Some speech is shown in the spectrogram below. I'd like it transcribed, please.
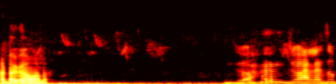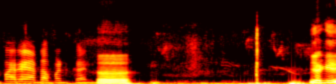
हटा कामाला. ज्वाला जुपारे आता पटकन. हां. ये की.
